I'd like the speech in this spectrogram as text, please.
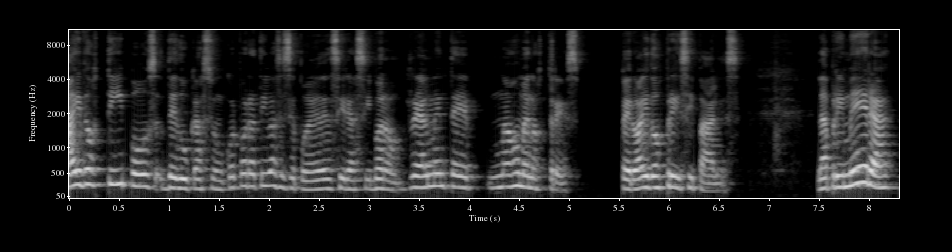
hay dos tipos de educación corporativa, si se puede decir así. Bueno, realmente más o menos tres, pero hay dos principales. La primera,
